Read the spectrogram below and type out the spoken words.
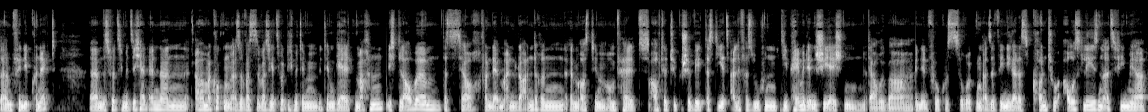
ähm, Philipp Connect. Ähm, das wird sich mit Sicherheit ändern. Aber mal gucken, also was, was sie jetzt wirklich mit dem, mit dem Geld machen. Ich glaube, das ist ja auch von dem einen oder anderen ähm, aus dem Umfeld auch der typische Weg, dass die jetzt alle versuchen, die Payment Initiation darüber in den Fokus zu rücken. Also weniger das Konto auslesen, als vielmehr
